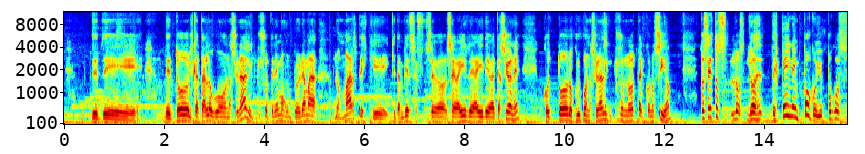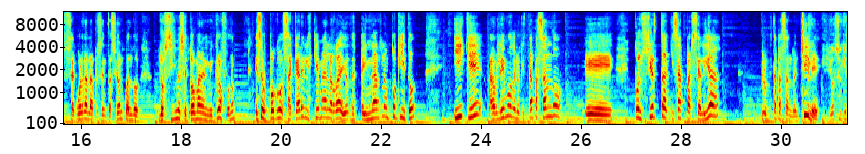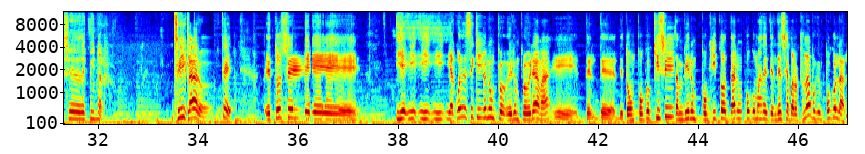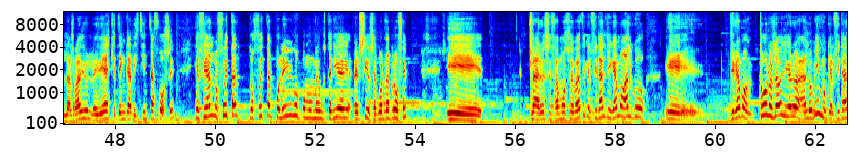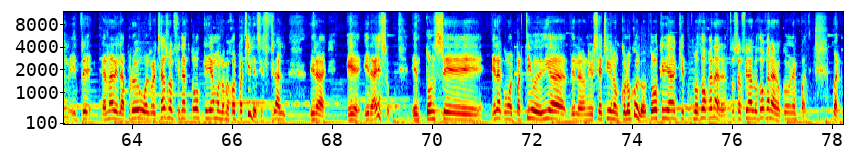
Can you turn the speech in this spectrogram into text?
eh, de, todo el catálogo nacional. Incluso tenemos un programa los martes que, que también se, se se va a ir de ahí de vacaciones con todos los grupos nacionales, incluso no tan conocidos. Entonces estos los, los despeina un poco y un poco se acuerdan la presentación cuando los simios se toman el micrófono. Es un poco sacar el esquema de la radio, despeinarla un poquito y que hablemos de lo que está pasando eh, con cierta quizás parcialidad de lo que está pasando en Chile. Y yo sí que sé de despeinar. Sí, claro. usted. Entonces, eh, y, y- acuérdense que yo en un, pro- en un programa eh, de, todo un poco quise también un poquito dar un poco más de tendencia para el otro lado, porque un poco la, la radio, la idea es que tenga distintas voces, y al final no fue tan, no fue tan polémico como me gustaría haber sido. ¿Se acuerda, profe? Eh, claro, ese famoso debate que al final llegamos a algo. eh, llegamos, todos los lados llegaron a lo mismo, que al final, entre ganar el apruebo o el rechazo, al final todos queríamos lo mejor para Chile, si al final era, era, era eso. Entonces, era como el partido de día de la Universidad de Chile en Colo Colo, todos querían que los dos ganaran, entonces al final los dos ganaron con un empate. Bueno,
